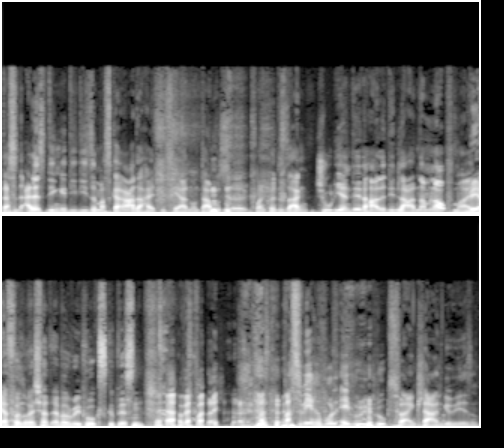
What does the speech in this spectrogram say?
das sind alles Dinge, die diese Maskerade halt gefährden. Und da muss, äh, man könnte sagen, Julian den, den Laden am Laufen halten. Wer von also, euch hat Avery Brooks gebissen? wer von euch? Was, was wäre wohl Avery Brooks für ein Clan gewesen?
